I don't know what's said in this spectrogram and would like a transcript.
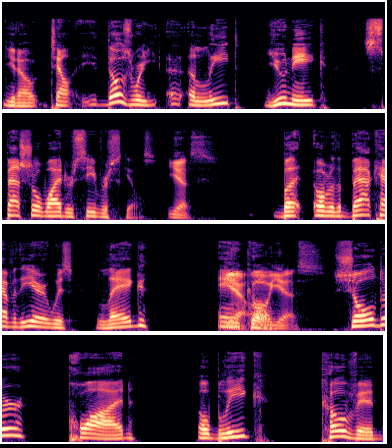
you know, tell those were uh, elite, unique, special wide receiver skills. Yes. But over the back half of the year, it was leg, ankle, Yeah. Oh, yes. shoulder, quad, oblique, COVID.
